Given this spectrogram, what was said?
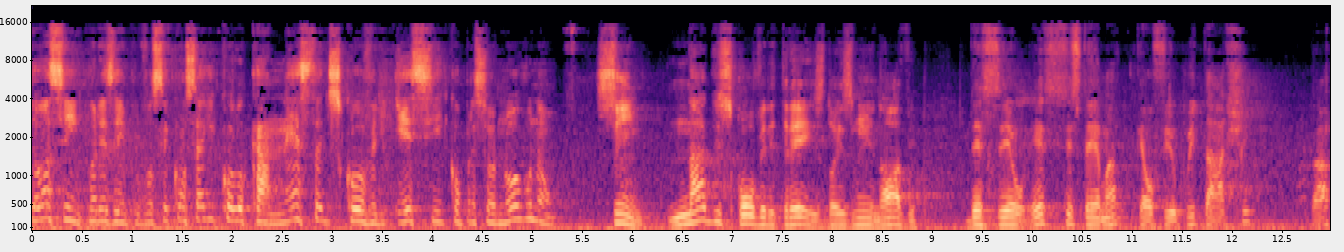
Então, assim, por exemplo, você consegue colocar nesta Discovery esse compressor novo não? Sim. Na Discovery 3 2009 desceu esse sistema, que é o fio Itachi, tá?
